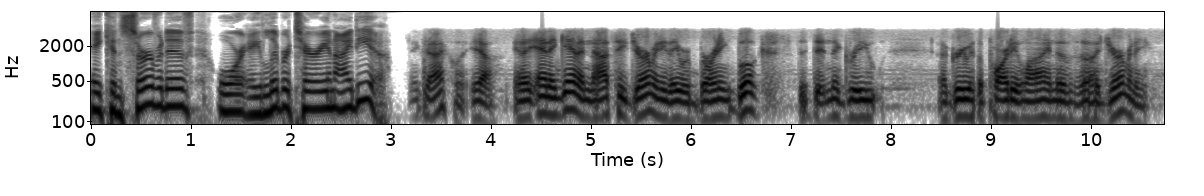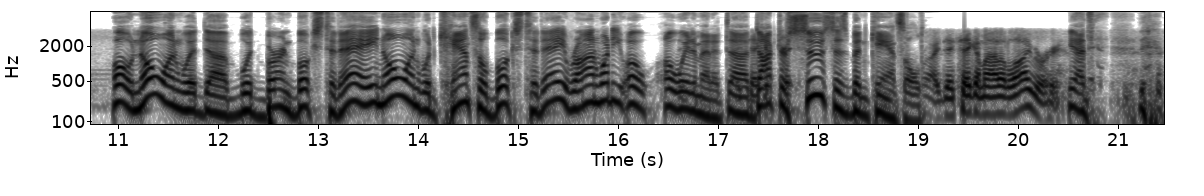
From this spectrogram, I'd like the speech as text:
a conservative or a libertarian idea? Exactly. Yeah. And, and again, in Nazi Germany, they were burning books that didn't agree agree with the party line of uh, Germany. Oh, no one would uh, would burn books today. No one would cancel books today. Ron, what do you? Oh, oh, wait a minute. Uh, Dr. Seuss has been canceled. Right, they take them out of the library. Yeah,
